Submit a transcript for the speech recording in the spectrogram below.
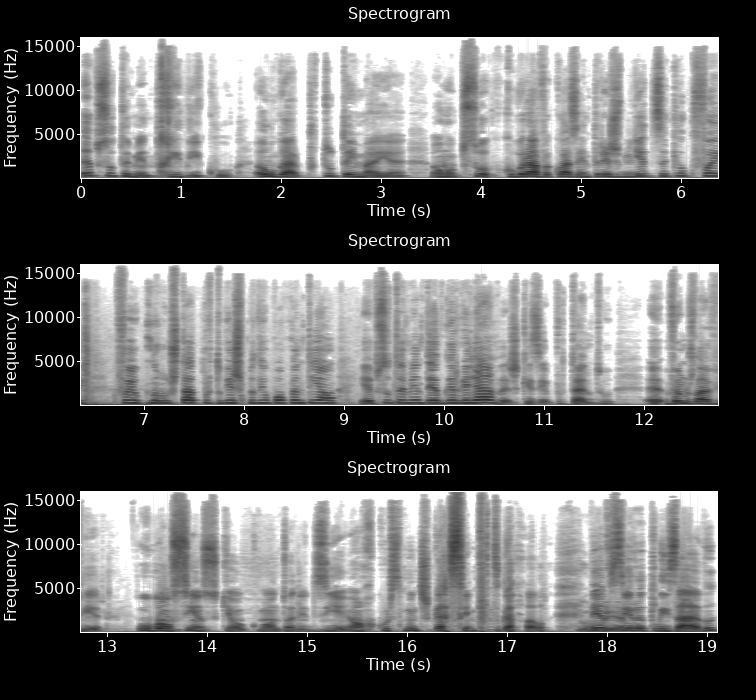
é absolutamente ridículo alugar por tudo tem meia a uma pessoa que cobrava quase em três bilhetes aquilo que foi, que foi o que o Estado português pediu para o Panteão. É absolutamente é de gargalhadas. Quer dizer, portanto, eh, vamos lá ver o bom senso, que é, como o António dizia, é um recurso muito escasso em Portugal, deve ver. ser utilizado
